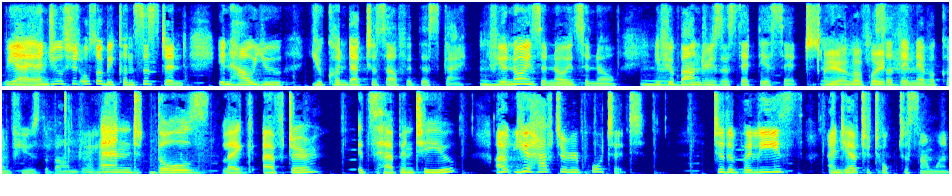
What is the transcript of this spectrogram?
Yeah, Yeah. and you should also be consistent in how you you conduct yourself with this guy. If your mm-hmm. no is a no, it's a no. If your mm-hmm. boundaries are set, they're set. Yeah, mm-hmm. lovely. So they never confuse the boundary. And those like after it's happened to you, Uh, you have to report it to the police and you have to talk to someone.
